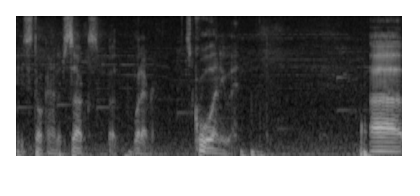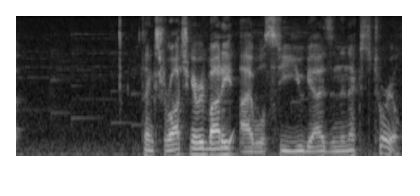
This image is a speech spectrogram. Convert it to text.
he still kind of sucks, but whatever. It's cool anyway. Uh, thanks for watching, everybody. I will see you guys in the next tutorial.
